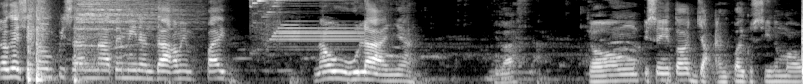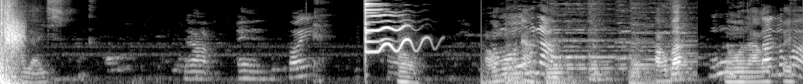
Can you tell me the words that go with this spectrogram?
So guys, ito umpisan natin. May nanda kami 5. Nahuhulaan niya. Di ba? Yung umpisa nito, Jack and Poy kung sino mawawala guys. Yeah. And, boy. Oh. Ako muna. Una. Ako ba? Talo pa ka.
